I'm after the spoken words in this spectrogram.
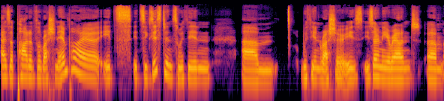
as a part of the Russian Empire, its its existence within um, within Russia is is only around um,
